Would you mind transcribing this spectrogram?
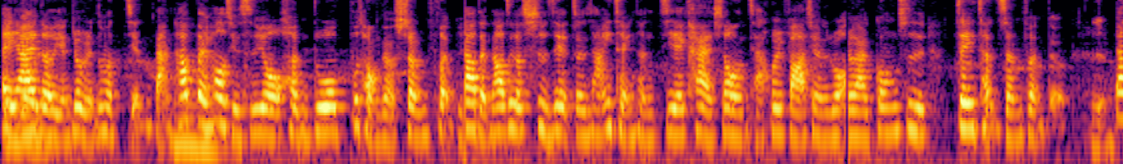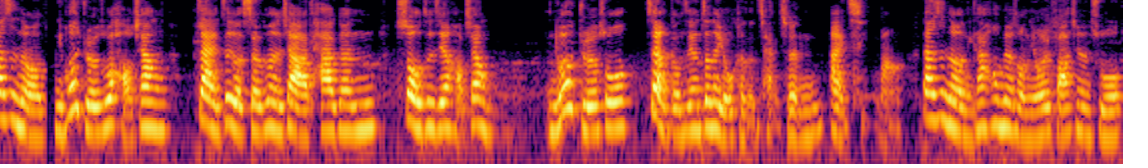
AI 的研究员这么简单，它背后其实有很多不同的身份。要等到这个世界真相一层一层揭开的时候，你才会发现说，原来公是这一层身份的。但是呢，你会觉得说，好像在这个身份下，他跟受之间，好像你会觉得说，这两个之间真的有可能产生爱情吗？但是呢，你看后面的时候，你会发现说，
